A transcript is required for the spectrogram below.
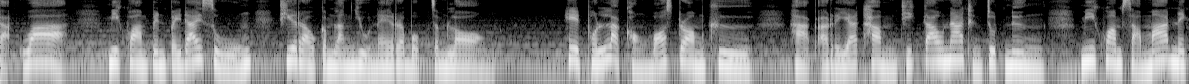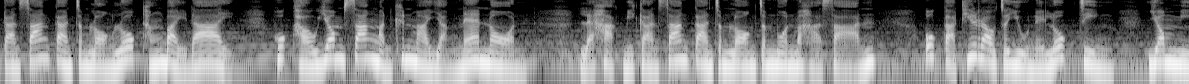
กะว่า มีความเป็นไปได้สูงที่เรากำลังอยู่ในระบบจำลอง เหตุผลหลักของบอสตรอมคือ หากอารยธรรมที่ก้าวหน้าถึงจุดหนึ่ง มีความสามารถในการสร้างการจำลองโลกทั้งใบได้ พวกเขาย่อมสร้างมันขึ้นมาอย่างแน่นอน และหากมีการสร้างการจำลองจำนวนมหาศาล โอกาสที่เราจะอยู่ในโลกจริง ย่อมมี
